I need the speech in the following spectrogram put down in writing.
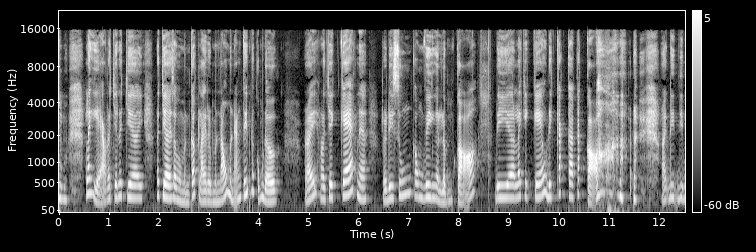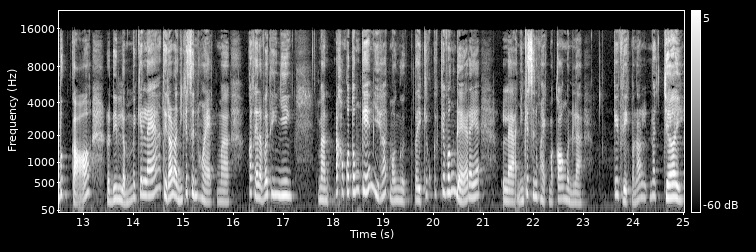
lấy gạo đó cho nó chơi nó chơi xong rồi mình cất lại rồi mình nấu mình ăn tiếp nó cũng được. Đấy hoặc là chơi cát nè rồi đi xuống công viên rồi lụm cỏ đi uh, lấy cây kéo đi cắt uh, cắt cỏ. Đấy, đi đi bứt cỏ rồi đi lụm mấy cái lá. Thì đó là những cái sinh hoạt mà có thể là với thiên nhiên mà nó không có tốn kém gì hết mọi người. Tại vì cái cái, cái vấn đề ở đây á là những cái sinh hoạt mà con mình là cái việc mà nó nó chơi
